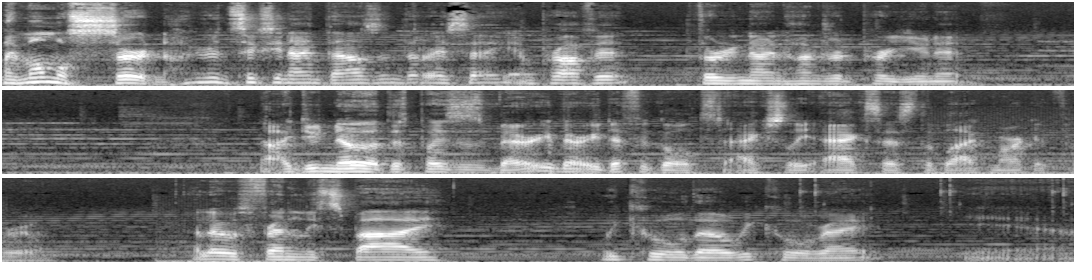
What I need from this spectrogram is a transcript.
I'm almost certain. 169,000 did I say in profit? 3900 per unit. Now, I do know that this place is very very difficult to actually access the black market through. Hello friendly spy. We cool though. We cool right? Yeah.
